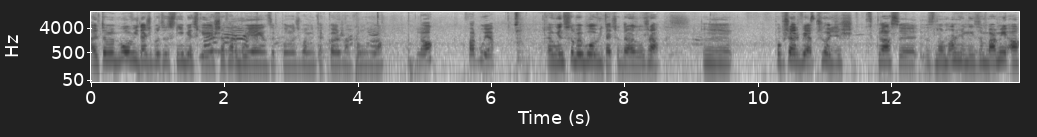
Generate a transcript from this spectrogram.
ale to by było widać, bo to jest niebieskie. Jeszcze farbuje język ponoć, bo mi tak koleżanka mówiła. No. Farbuję. Tak więc to by było widać od razu, że mm, po przerwie przychodzisz z klasy z normalnymi zębami, a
